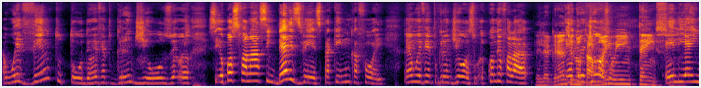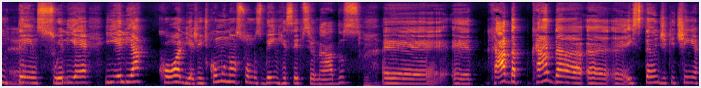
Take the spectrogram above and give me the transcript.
o evento todo é um evento grandioso. Eu, eu, se- eu posso falar assim dez vezes para quem nunca foi. É um evento grandioso. Quando eu falar Ele é grande É no grandioso. tamanho e intenso. Ele é intenso, ele é. E ele acolhe a gente, como nós somos bem recepcionados. É, é, cada cada é, stand que tinha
